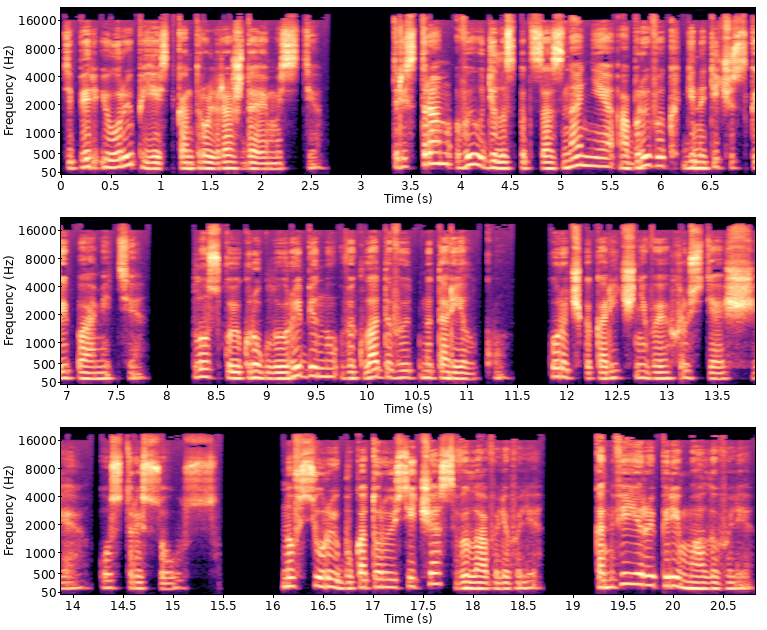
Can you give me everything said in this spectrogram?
теперь и у рыб есть контроль рождаемости? Тристрам выудил из подсознания обрывок генетической памяти. Плоскую круглую рыбину выкладывают на тарелку. Корочка коричневая, хрустящая, острый соус но всю рыбу, которую сейчас вылавливали, конвейеры перемалывали,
